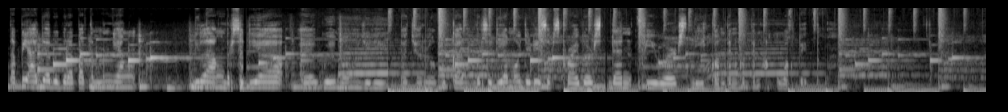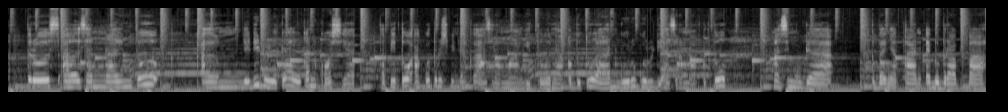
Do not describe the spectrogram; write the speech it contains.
Tapi ada beberapa temen yang bilang bersedia eh gue mau jadi pacar lo. Bukan bersedia mau jadi subscribers dan viewers di konten-konten aku waktu itu. Terus alasan lain tuh um, jadi dulu tuh aku kan kos ya tapi tuh aku terus pindah ke asrama gitu. Nah kebetulan guru-guru di asrama aku tuh masih muda kebanyakan eh beberapa.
